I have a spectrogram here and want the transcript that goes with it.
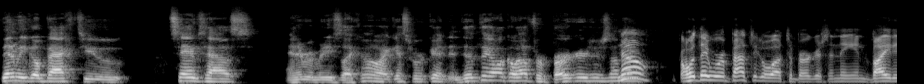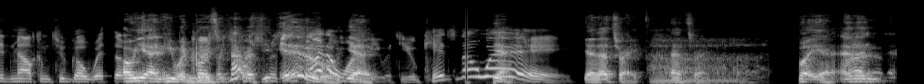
then we go back to Sam's house, and everybody's like, oh, I guess we're good. And didn't they all go out for burgers or something? No. Oh, they were about to go out to burgers, and they invited Malcolm to go with them. Oh yeah, and he wouldn't. because He's like, it's not with you. Christmas. Ew. I don't want yeah, to be with you kids. No way. yeah, that's right. That's right. right. But yeah, and then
